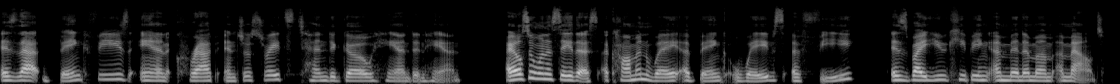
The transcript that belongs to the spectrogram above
is that bank fees and crap interest rates tend to go hand in hand. I also want to say this a common way a bank waives a fee is by you keeping a minimum amount.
